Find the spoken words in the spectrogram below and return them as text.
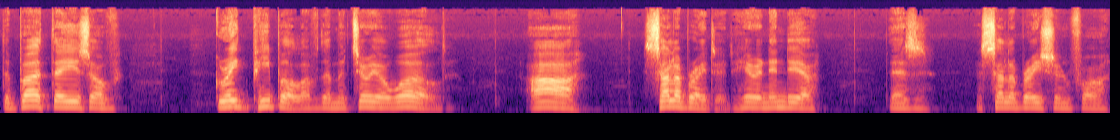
The birthdays of great people of the material world are celebrated. Here in India, there's a celebration for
